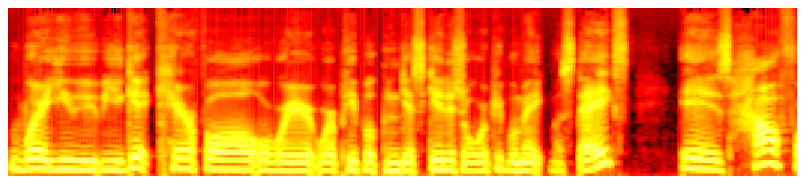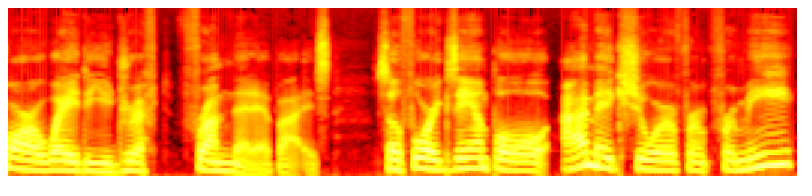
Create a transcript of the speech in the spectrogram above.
where you you get careful or where where people can get skittish or where people make mistakes is how far away do you drift from that advice. So for example, I make sure for for me,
